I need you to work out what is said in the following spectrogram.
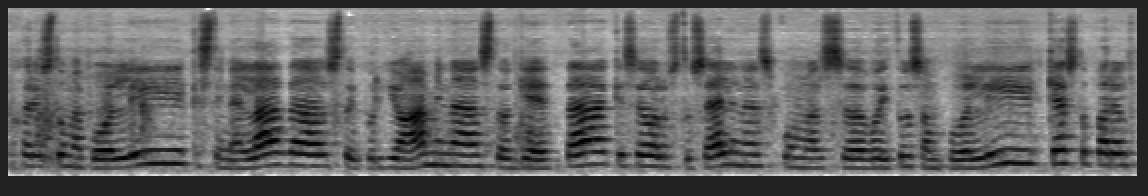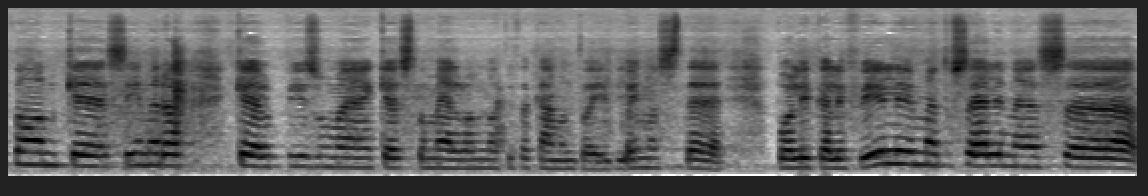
ευχαριστούμε πολύ και στην Ελλάδα, στο Υπουργείο Άμυνας, στον ΚΕΘΑ και σε όλους τους Έλληνες που μας βοηθούσαν πολύ και στο παρελθόν και σήμερα και ελπίζουμε και στο μέλλον ότι θα κάνουν το ίδιο. Είμαστε πολύ καλοί φίλοι με τους Έλληνες, ε,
